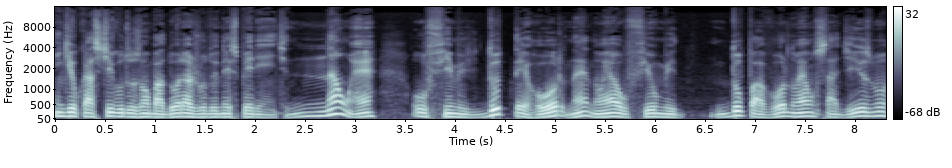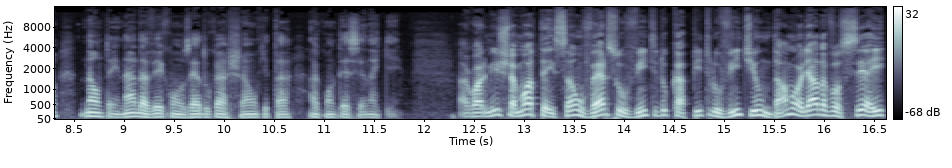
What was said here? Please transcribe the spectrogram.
em que o castigo do zombador ajuda o inexperiente. Não é o filme do terror, né? não é o filme do pavor, não é um sadismo, não tem nada a ver com o Zé do Caixão que está acontecendo aqui. Agora me chamou a atenção o verso 20 do capítulo 21. Dá uma olhada você aí,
